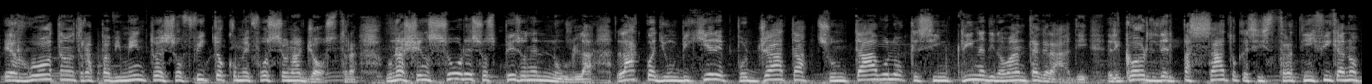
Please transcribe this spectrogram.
e ruotano tra pavimento e soffitto come fosse una giostra. Un ascensore sospeso nel nulla, l'acqua di un bicchiere poggiata su un tavolo che si inclina di 90 gradi, ricordi del passato che si stratificano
